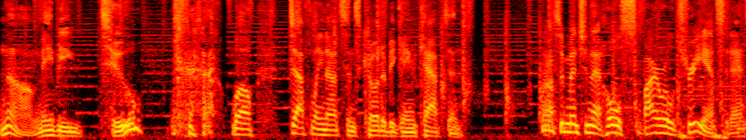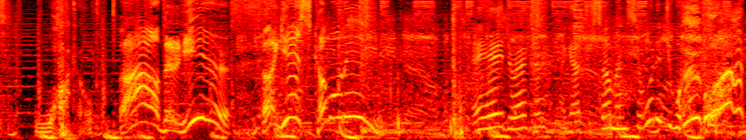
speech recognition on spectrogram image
No, maybe two? well, definitely not since Kota became captain. Not to mention that whole spiral tree incident. Wild. Ah, they're here. Uh, yes, come on in. Hey, hey, director. I got your summons. So what did you want? What?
